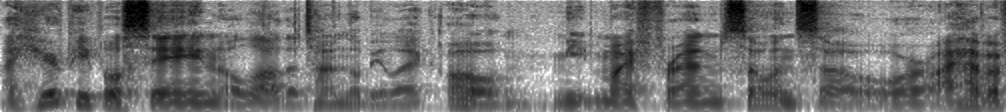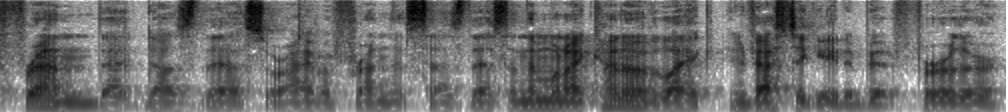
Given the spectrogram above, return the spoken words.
I hear people saying a lot of the time, they'll be like, oh, meet my friend so and so, or I have a friend that does this, or I have a friend that says this. And then when I kind of like investigate a bit further,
